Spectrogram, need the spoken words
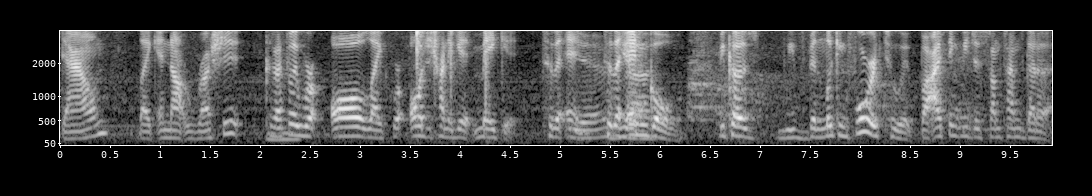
down, like, and not rush it, because I feel like we're all like we're all just trying to get make it to the end, Yeah. to the Yeah. end goal, because we've been looking forward to it. But I think we just sometimes gotta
